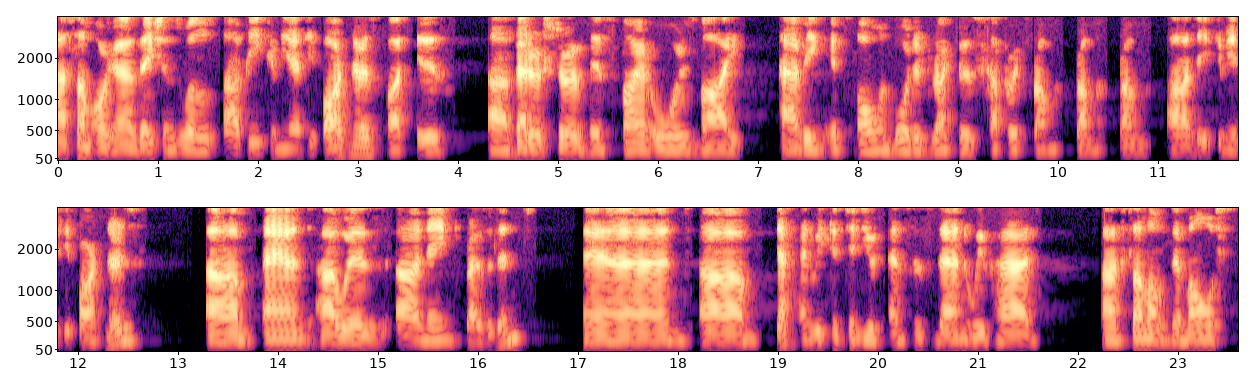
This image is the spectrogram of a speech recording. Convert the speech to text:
uh, some organizations will uh, be community partners, but is uh, better served the Inspire Awards by having its own board of directors separate from from from uh, the community partners. Um, and I was uh, named president and um, yeah, and we continued. And since then, we've had uh, some of the most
